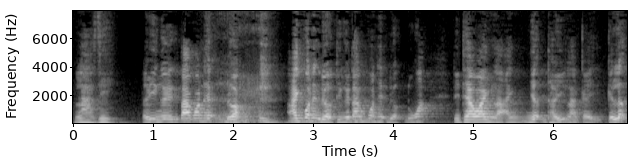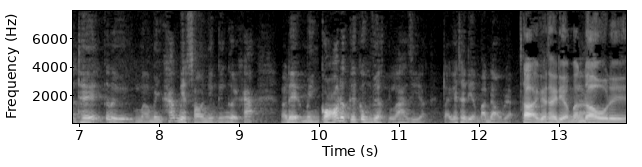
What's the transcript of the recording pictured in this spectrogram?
là gì tại vì người ta quan hệ được anh quan hệ được thì người ta cũng quan hệ được đúng không ạ? Thì theo anh là anh nhận thấy là cái cái lợi thế tức là mà mình khác biệt so với những cái người khác và để mình có được cái công việc là gì ạ? Tại cái thời điểm ban đầu vậy ạ. Tại cái thời điểm ban đầu thì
